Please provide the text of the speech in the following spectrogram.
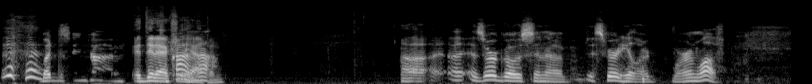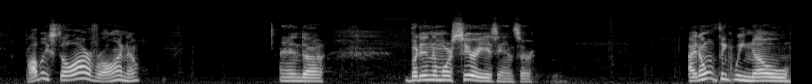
But at the same time, It did actually happen. uh, uh, Azuregos and a, a spirit healer were in love. Probably still are, for all I know. And, uh, but in a more serious answer, I don't think we know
